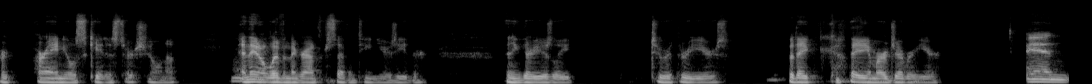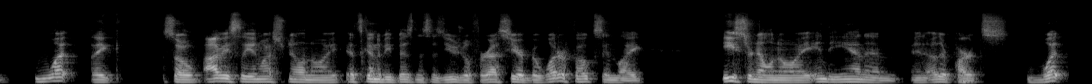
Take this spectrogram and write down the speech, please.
our, our annual cicadas start showing up. And they don't live in the ground for 17 years either. I think they're usually two or three years, but they they emerge every year. And what like so obviously in Western Illinois, it's going to be business as usual for us here. But what are folks in like Eastern Illinois, Indiana, and, and other parts? What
